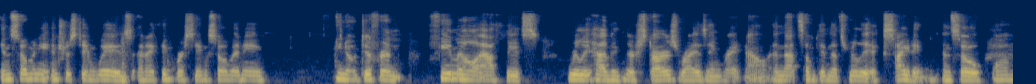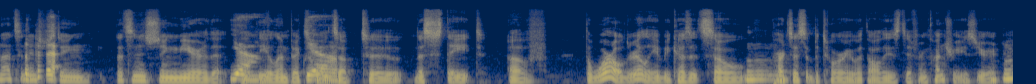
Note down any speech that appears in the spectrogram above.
in so many interesting ways and i think we're seeing so many you know different female athletes really having their stars rising right now and that's something that's really exciting and so well and that's an interesting that, that's an interesting mirror that, yeah, that the olympics yeah. holds up to the state of the world really because it's so mm-hmm. participatory with all these different countries you're mm-hmm.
